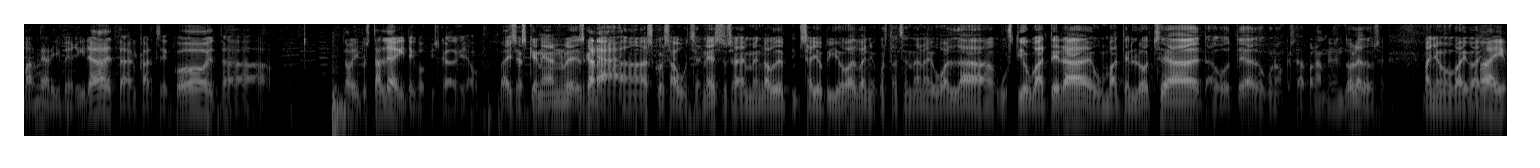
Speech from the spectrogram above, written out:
barneari begira eta elkartzeko eta eta hori, pues, taldea egiteko pixka gehiago. Bai, azkenean ez gara asko ezagutzen, ez? Osea, hemen gaude saio pilo bat, baina kostatzen dana igual da guztiok batera, egun baten lotzea, eta gotea, edo, bueno, que sea para la merendola, edo, ze. Baina, bai, bai. Bai,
